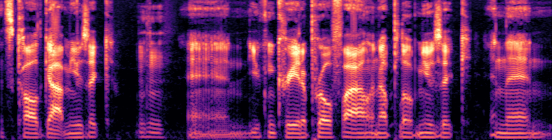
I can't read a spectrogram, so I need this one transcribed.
it's called Got Music, hmm and you can create a profile and upload music. And then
